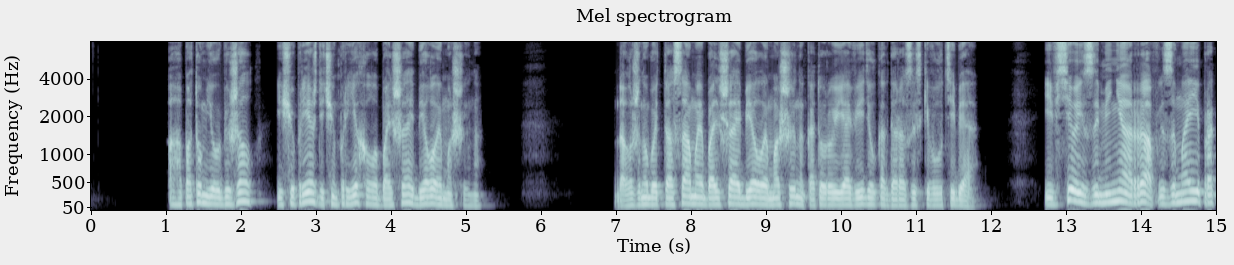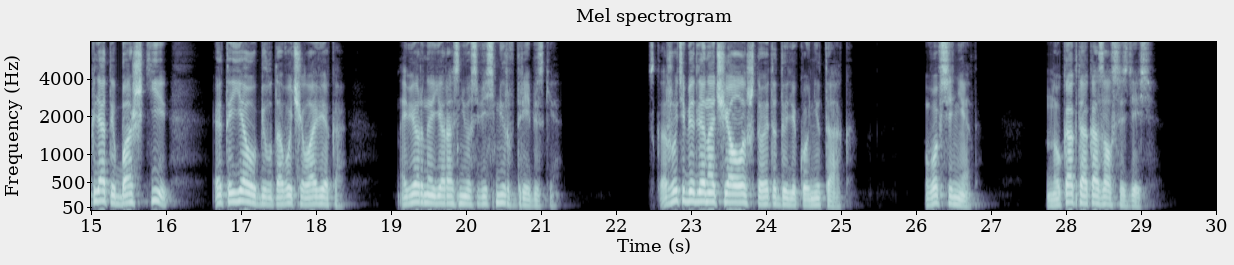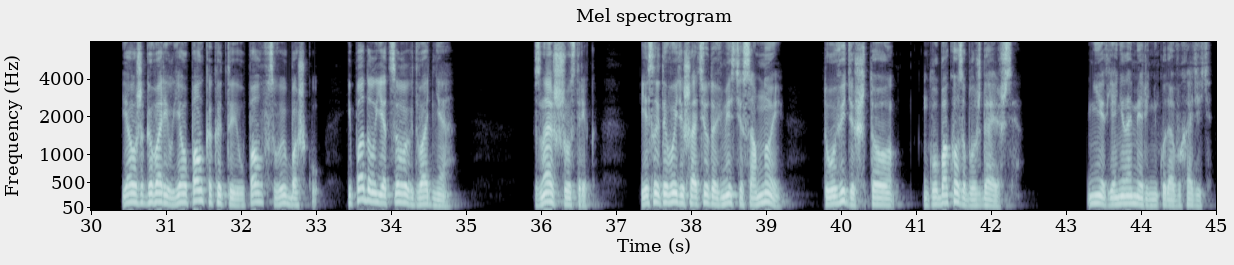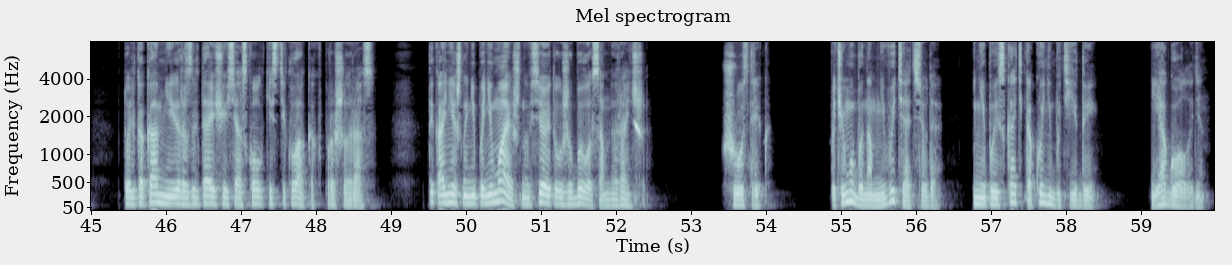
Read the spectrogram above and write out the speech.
А потом я убежал еще прежде, чем приехала большая белая машина. Должно быть та самая большая белая машина, которую я видел, когда разыскивал тебя. И все из-за меня, Раф, из-за моей проклятой башки — это я убил того человека. Наверное, я разнес весь мир в дребезги. Скажу тебе для начала, что это далеко не так. Вовсе нет. Но как ты оказался здесь? Я уже говорил, я упал, как и ты, упал в свою башку. И падал я целых два дня. Знаешь, Шустрик, если ты выйдешь отсюда вместе со мной, то увидишь, что глубоко заблуждаешься. Нет, я не намерен никуда выходить. Только камни и разлетающиеся осколки стекла, как в прошлый раз. Ты, конечно, не понимаешь, но все это уже было со мной раньше. Шустрик, почему бы нам не выйти отсюда и не поискать какой-нибудь еды? Я голоден.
